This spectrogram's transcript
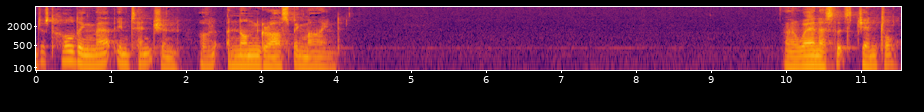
just holding that intention of a non grasping mind. An awareness that's gentle,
